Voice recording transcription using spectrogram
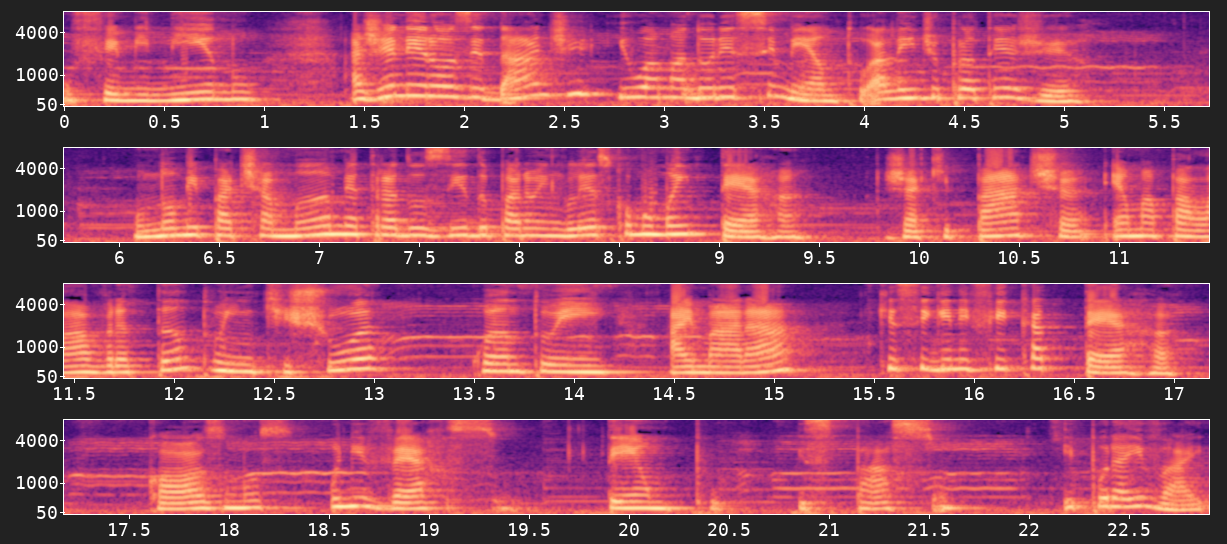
o feminino, a generosidade e o amadurecimento, além de proteger. O nome Pachamama é traduzido para o inglês como Mãe Terra, já que Pacha é uma palavra tanto em Quichua quanto em Aymara, que significa terra, cosmos, universo, tempo, espaço e por aí vai.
